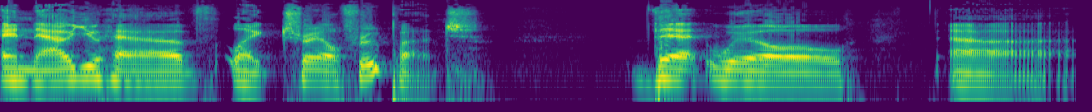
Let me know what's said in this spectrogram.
and now you have like trail fruit punch that will uh,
